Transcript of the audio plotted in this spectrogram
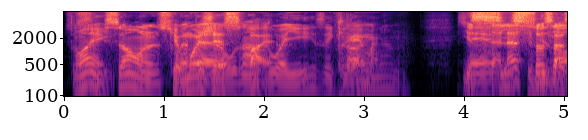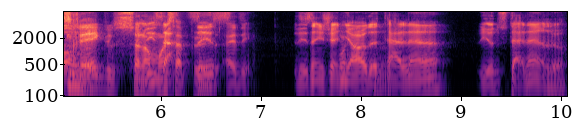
Ça, Ouais, c'est- ça, on le souhaite moi, à- aux employés, c'est clair. Vraiment. Mais Si ça, ça se règle, selon Des moi, ça peut aider. Des ingénieurs de talent, il y a du talent, là.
